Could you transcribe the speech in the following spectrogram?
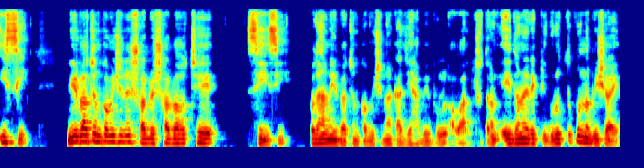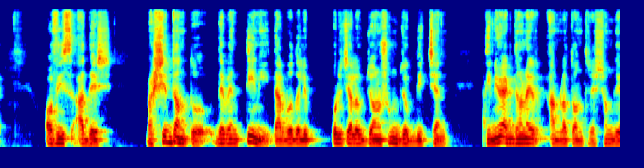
ইসি। নির্বাচন কমিশনের সর্বে সর্বা হচ্ছে সিইসি। প্রধান নির্বাচন কমিশনার কাজী হাবিবুল আওয়াল। সুতরাং এই ধরনের একটি গুরুত্বপূর্ণ বিষয়ে অফিস আদেশ বা সিদ্ধান্ত দেবেন তিনি, তার বদলে পরিচালক জনসংযোগ দিচ্ছেন, তিনিও এক ধরনের আমলাতন্ত্রের সঙ্গে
